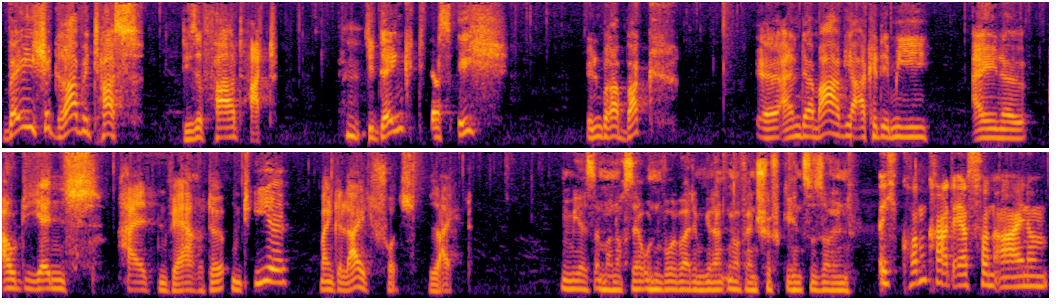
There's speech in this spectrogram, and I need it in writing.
welche Gravitas diese Fahrt hat. Sie denkt, dass ich in Brabak äh, an der Magierakademie eine Audienz halten werde und ihr mein Geleitschutz seid. Mir ist immer noch sehr unwohl bei dem Gedanken, auf ein Schiff gehen zu sollen. Ich komme gerade erst von einem.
